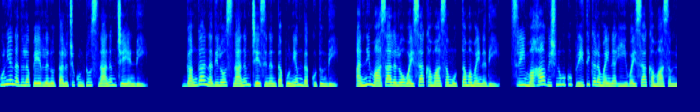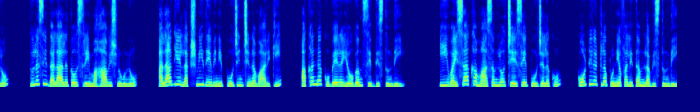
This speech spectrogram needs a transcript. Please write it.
పుణ్యనదుల పేర్లను తలుచుకుంటూ స్నానం చేయండి. గంగా నదిలో స్నానం చేసినంత పుణ్యం దక్కుతుంది. అన్ని మాసాలలో వైశాఖమాసం ఉత్తమమైనది. శ్రీ మహావిష్ణువుకు ప్రీతికరమైన ఈ వైశాఖ మాసంలో తులసి దళాలతో శ్రీ మహావిష్ణువును అలాగే లక్ష్మీదేవిని పూజించిన వారికి అఖండ కుబేర యోగం సిద్ధిస్తుంది. ఈ వైశాఖ మాసంలో చేసే పూజలకు కోటిరట్ల పుణ్యఫలితం లభిస్తుంది.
